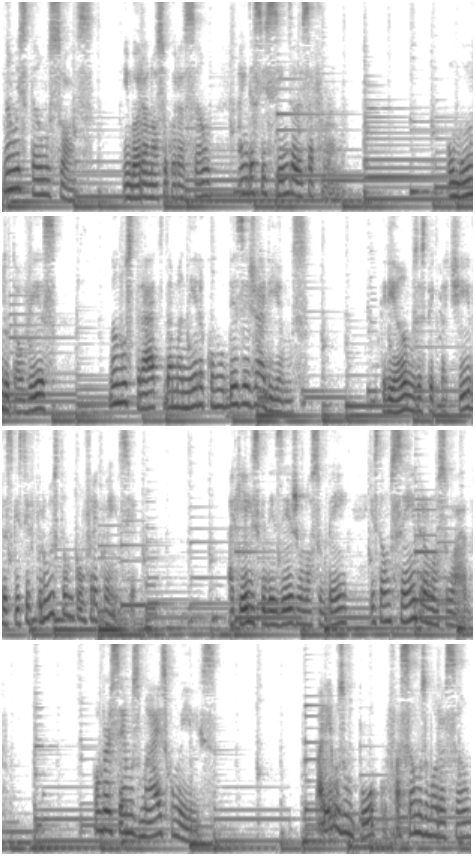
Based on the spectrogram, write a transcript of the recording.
Não estamos sós embora nosso coração ainda se sinta dessa forma. O mundo talvez não nos trate da maneira como desejaríamos. Criamos expectativas que se frustram com frequência. Aqueles que desejam nosso bem estão sempre ao nosso lado. Conversemos mais com eles. Paremos um pouco, façamos uma oração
